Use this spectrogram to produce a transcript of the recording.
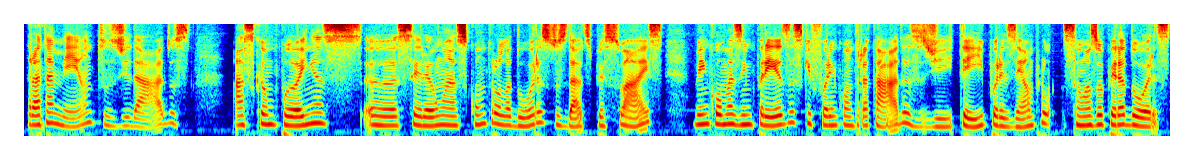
tratamentos de dados, as campanhas uh, serão as controladoras dos dados pessoais, bem como as empresas que forem contratadas, de TI, por exemplo, são as operadoras,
